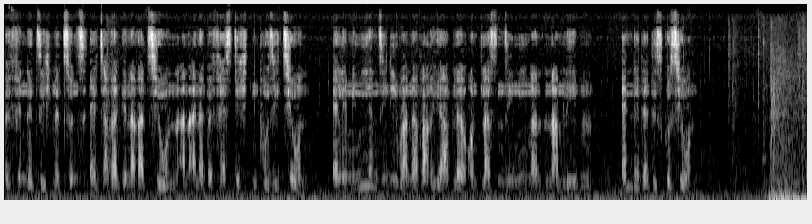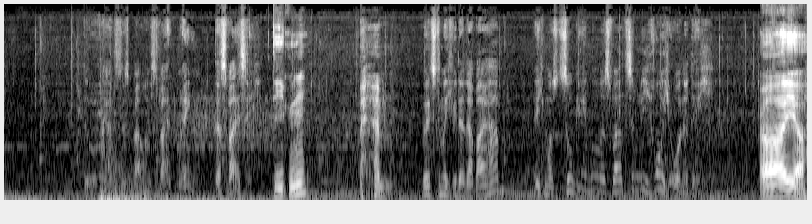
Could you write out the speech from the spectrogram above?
befindet sich mit Syns älterer Generation an einer befestigten Position. Eliminieren Sie die Runner-Variable und lassen Sie niemanden am Leben. Ende der Diskussion. Du kannst es bei uns weit bringen. Das weiß ich. Deacon? Ähm. Willst du mich wieder dabei haben? Ich muss zugeben, es war ziemlich ruhig ohne dich. Ah ja.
